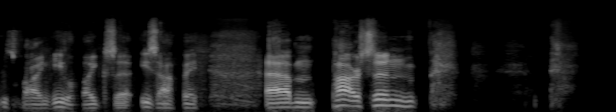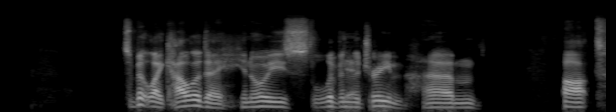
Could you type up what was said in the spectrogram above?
he's fine. He likes it. He's happy. Um, Patterson. It's a bit like Halliday, you know. He's living Yeah. the dream. Um, but,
